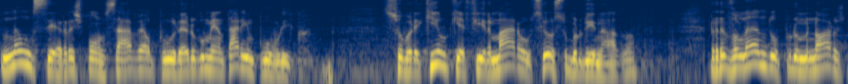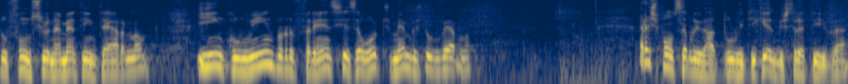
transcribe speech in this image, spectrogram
não ser responsável por argumentar em público sobre aquilo que afirmara o seu subordinado, revelando pormenores do funcionamento interno e incluindo referências a outros membros do governo? A responsabilidade política e administrativa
